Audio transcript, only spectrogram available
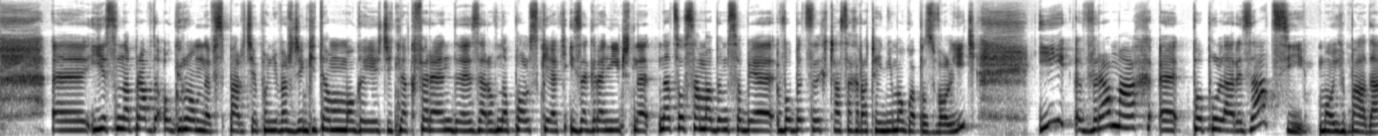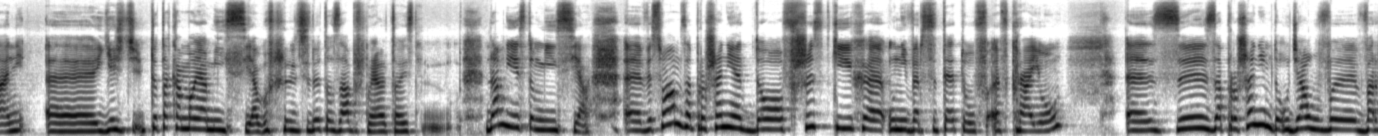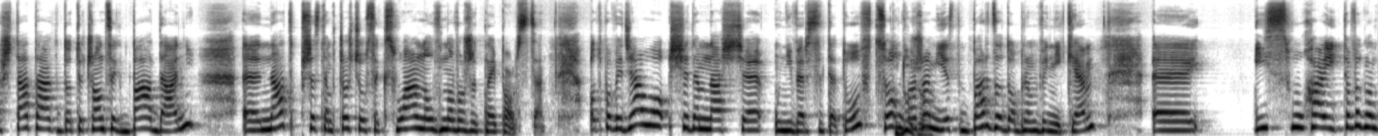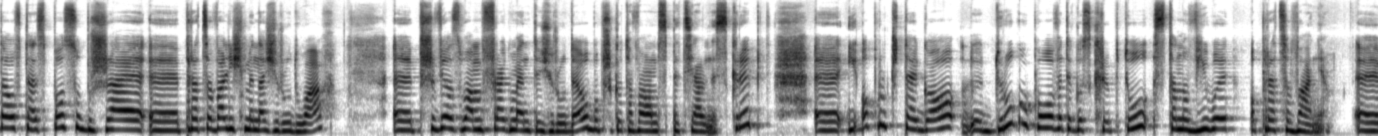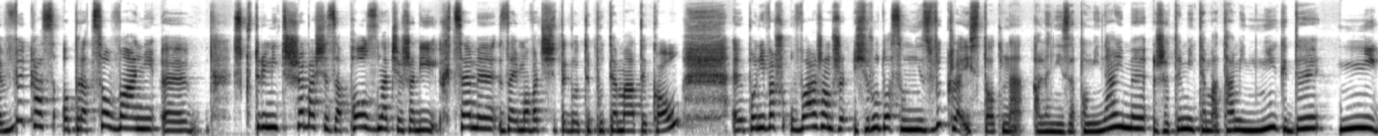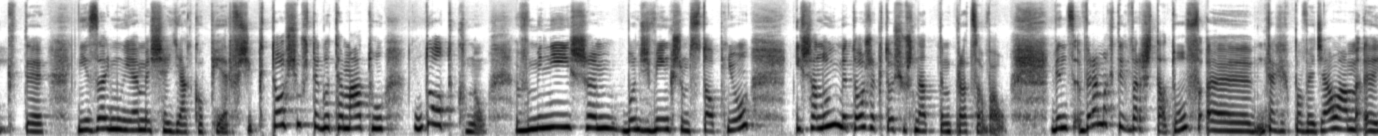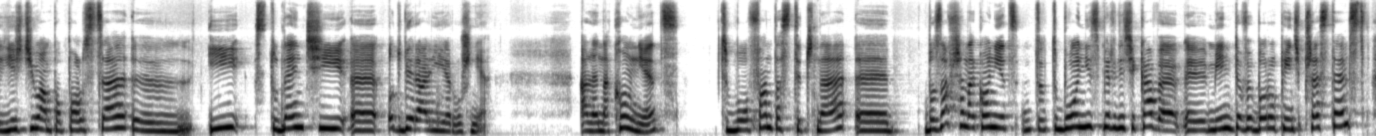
Jest to naprawdę ogromne wsparcie, ponieważ dzięki temu mogę jeździć na kwerendy zarówno polskie, jak i zagraniczne, na co sama bym sobie w obecnych czasach raczej nie mogła pozwolić. I w ramach e, popularyzacji moich badań, e, jeździ, to taka moja misja, bo źle to zabrzmi, ale to jest, dla mnie jest to misja. E, wysłałam zaproszenie do wszystkich e, uniwersytetów w kraju e, z zaproszeniem do udziału w warsztatach dotyczących badań e, nad przestępczością seksualną w nowożytnej Polsce. Odpowiedziało 17 uniwersytetów, co to uważam dużo. jest bardzo dobrym wynikiem. E, I słuchaj, to wyglądało w ten sposób, że e, pracowaliśmy na źródłach. E, przywiozłam fragmenty źródeł, bo przygotowałam specjalny skrypt. I oprócz tego, drugą połowę tego skryptu stanowiły opracowania. E, wykaz opracowań, e, z którymi trzeba się zapoznać, jeżeli chcemy zajmować się tego typu tematyką, e, ponieważ uważam, że źródła są niezwykle istotne, ale nie zapominajmy, że tymi tematami nigdy, nigdy nie zajmujemy się jako pierwsi. Ktoś już tego tematu dotknął w mniejszym bądź większym stopniu i szanujmy to, że ktoś już nad tym pracował. Więc w ramach tych warsztatów, tak jak powiedziałam, jeździłam po Polsce studenci e, odbierali je różnie. Ale na koniec, to było fantastyczne, e, bo zawsze na koniec to, to, było niezmiernie ciekawe. E, mieli do wyboru pięć przestępstw.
